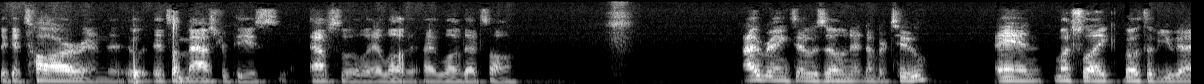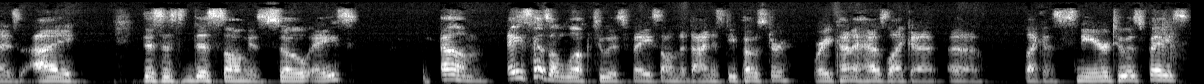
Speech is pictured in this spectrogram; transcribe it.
the guitar and it, it's a masterpiece. Absolutely, I love it. I love that song. I ranked Ozone at number two, and much like both of you guys, I this is this song is so Ace. Um, Ace has a look to his face on the Dynasty poster where he kind of has like a, a like a sneer to his face,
